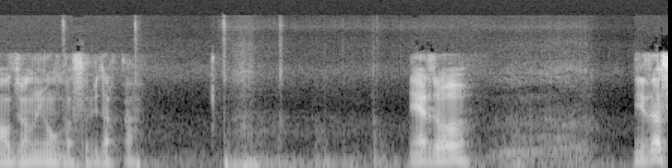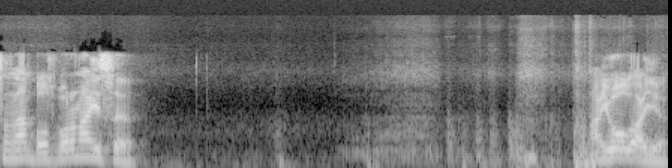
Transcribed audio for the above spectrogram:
Malcanın yongası bir dakika. Nerede o? Neredesin lan bozboron ayısı? Lan ayı oğlu ayı.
